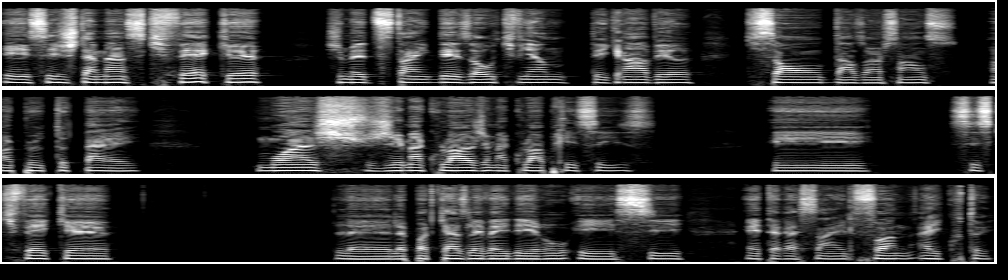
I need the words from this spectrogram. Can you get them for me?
Et c'est justement ce qui fait que je me distingue des autres qui viennent des grandes villes, qui sont dans un sens un peu toutes pareilles, moi, j'ai ma couleur, j'ai ma couleur précise. Et c'est ce qui fait que le, podcast L'éveil des héros est si intéressant et le fun à écouter.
